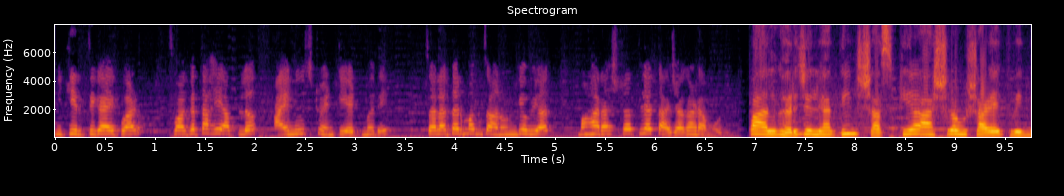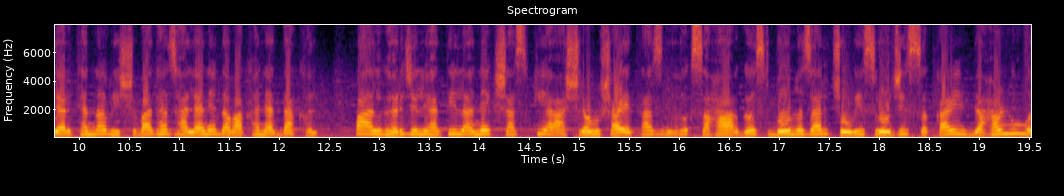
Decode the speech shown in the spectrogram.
मी कीर्ती गायकवाड. स्वागत आहे आपलं आय न्यूज ट्वेंटी एटमध्ये. चला तर मग जाणून घेऊयात महाराष्ट्रातल्या ताज्या घडामोडी. पालघर जिल्ह्यातील शासकीय आश्रमशाळेत विद्यार्थ्यांना विषबाधा झाल्याने दवाखान्यात दाखल पालघर जिल्ह्यातील अनेक शासकीय आश्रमशाळेत आज सहा ऑगस्ट दोन हजार चोवीस रोजी सकाळी डहाणू व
